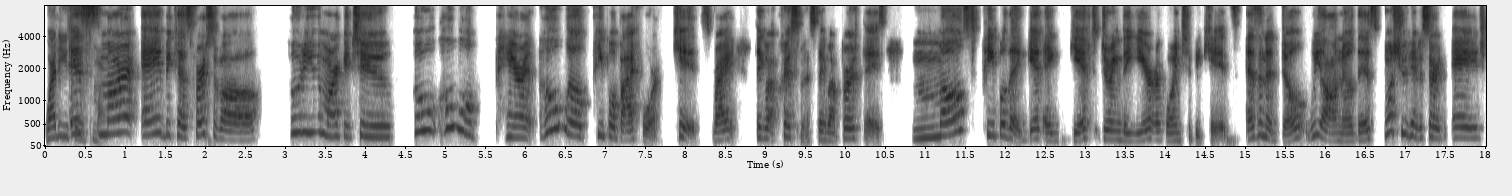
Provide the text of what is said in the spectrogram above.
Why do you say it's it's, smart? smart a because first of all who do you market to who who will parent who will people buy for? Kids right? Think about christmas think about birthdays. Most people that get a gift during the year are going to be kids. As an adult we all know this. Once you hit a certain age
